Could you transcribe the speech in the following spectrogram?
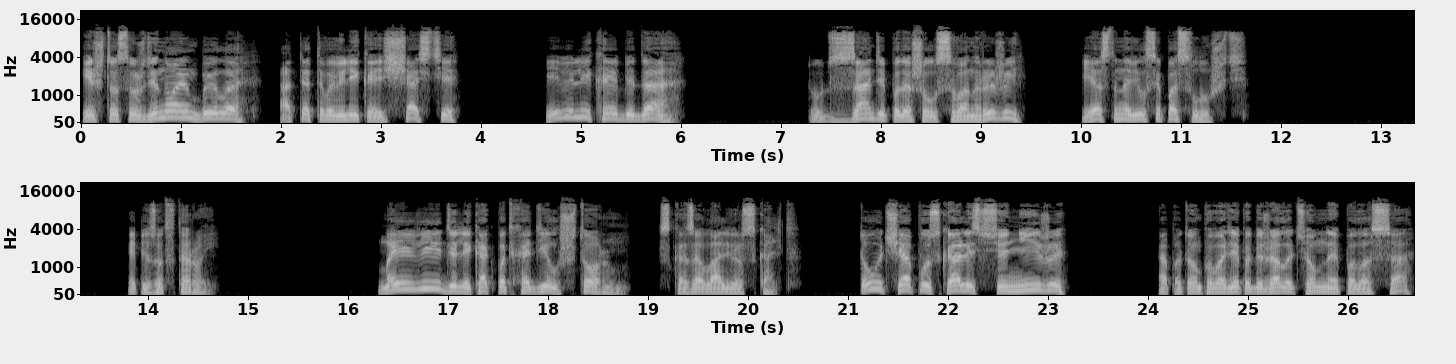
и что суждено им было от этого великое счастье и великая беда. Тут сзади подошел Сван Рыжий и остановился послушать. Эпизод второй. «Мы видели, как подходил шторм», — сказал Альвер Скальд. Тучи опускались все ниже, а потом по воде побежала темная полоса.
